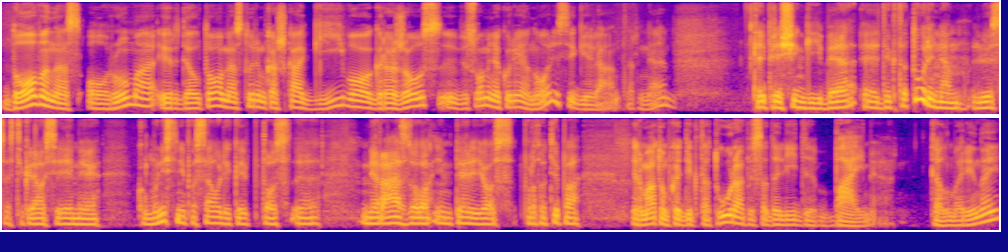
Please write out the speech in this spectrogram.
dovanas, orumą ir dėl to mes turim kažką gyvo, gražaus visuomenę, kurioje norisi gyventi, ar ne? Kaip priešingybė e, diktatūriniam. Liujisas tikriausiai ėmė komunistinį pasaulį kaip tos e, Mirazo imperijos prototipą. Ir matom, kad diktatūrą visada lydi baime. Telmarinai,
